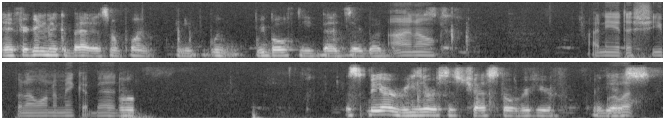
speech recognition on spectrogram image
And if you're gonna make a bed, it's no point. We, need, we, we both need beds there, bud. I know. I need a sheep but I want to make a bed. This will be our resources chest over here, I Will it? guess.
